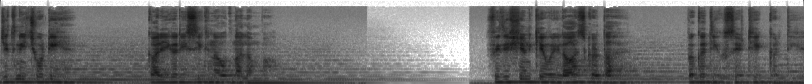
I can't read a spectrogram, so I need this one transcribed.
जितनी छोटी है, कारीगरी सीखना उतना लंबा। फिजिशियन केवल इलाज करता है प्रकृति उसे ठीक करती है।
